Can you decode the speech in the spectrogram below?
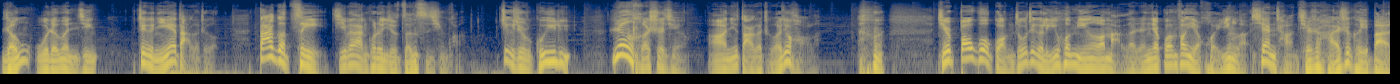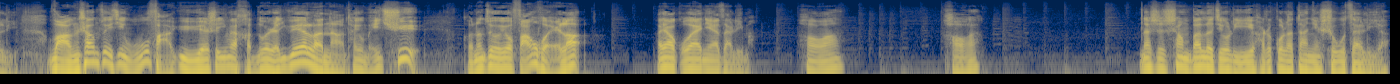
仍无人问津，这个你也打个折。打个折，基本上可能就是真实情况。这个就是规律，任何事情啊，你打个折就好了。其实包括广州这个离婚名额满了，人家官方也回应了，现场其实还是可以办理。网上最近无法预约，是因为很多人约了呢，他又没去，可能最后又反悔了。哎呀，国外你也在离吗？好啊，好啊。那是上班了就离，还是过了大年十五再离啊？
